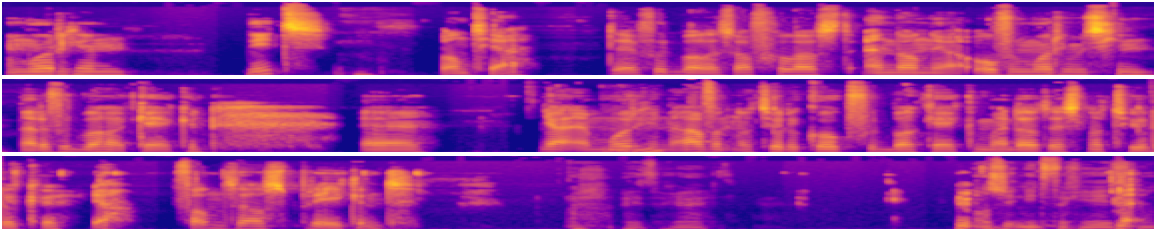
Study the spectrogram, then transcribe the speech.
Morgen niet, want ja, de voetbal is afgelast. En dan ja, overmorgen misschien naar de voetbal gaan kijken. Eh, ja, en morgenavond natuurlijk ook voetbal kijken, maar dat is natuurlijk, eh, ja, vanzelfsprekend. Uiteraard. Als je het niet vergeet. Met,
